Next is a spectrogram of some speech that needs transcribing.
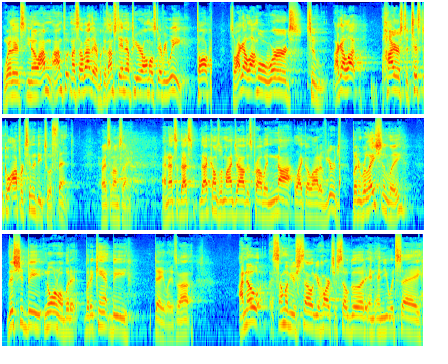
Whether it's, you know, I'm, I'm putting myself out there because I'm standing up here almost every week talking. So I got a lot more words to, I got a lot higher statistical opportunity to offend. Right? That's what I'm saying. And that's, that's, that comes with my job that's probably not like a lot of your job. But in relationally, this should be normal, but it, but it can't be daily. So I, I know some of your, so, your hearts are so good, and, and you would say,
